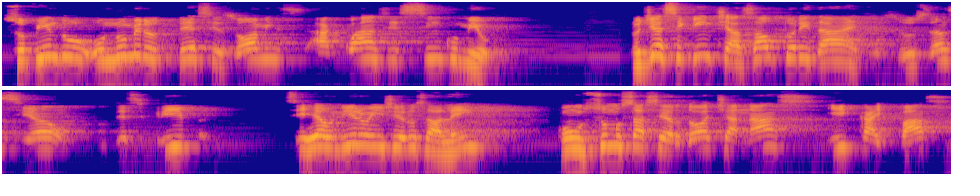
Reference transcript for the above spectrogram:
subindo o número desses homens a quase cinco mil. No dia seguinte, as autoridades, os anciãos, os escribas, se reuniram em Jerusalém com o sumo sacerdote Anás e Caifás,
